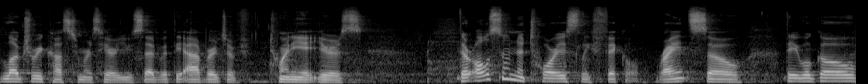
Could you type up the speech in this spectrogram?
luxury customers here, you said with the average of 28 years, they're also notoriously fickle, right? So they will go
